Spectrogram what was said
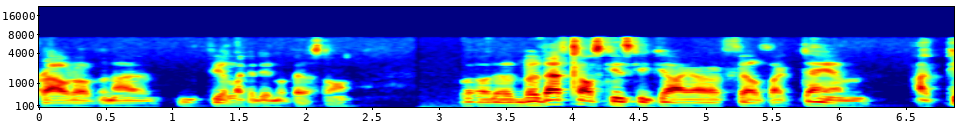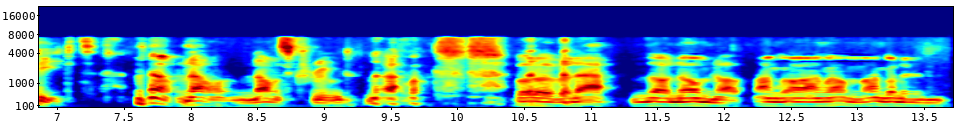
proud of and I feel like I did my best on. But uh, but that Klaus Kinski guy, I felt like damn, I peaked. no, no, now I'm screwed. No. but uh, but nah, no, no, I'm not. I'm I'm I'm, I'm going to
